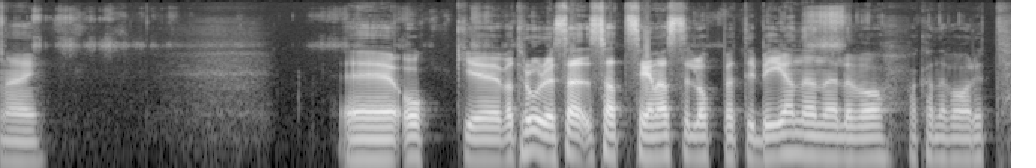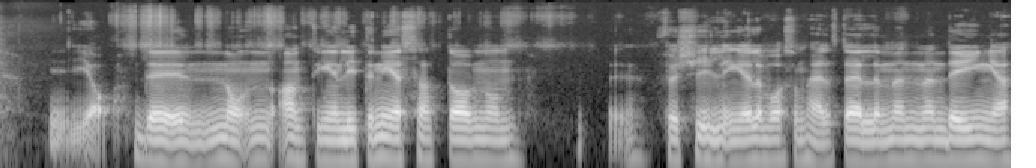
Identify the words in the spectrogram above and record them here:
Nej. Eh, och eh, vad tror du, satt senaste loppet i benen eller vad, vad kan det varit? Ja, det är någon, antingen lite nedsatt av någon eh, förkylning eller vad som helst, eller, men, men det är inga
